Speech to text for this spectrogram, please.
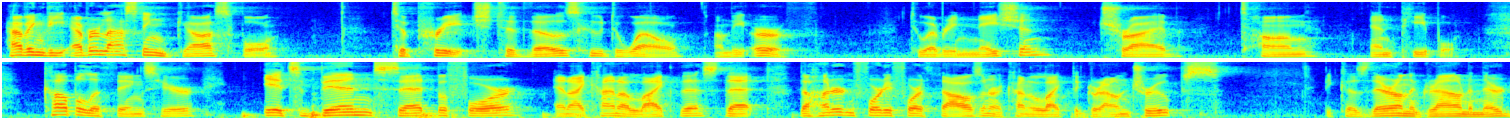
having the everlasting gospel to preach to those who dwell on the earth, to every nation, tribe, tongue, and people. Couple of things here. It's been said before, and I kind of like this, that the 144,000 are kind of like the ground troops because they're on the ground and they're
